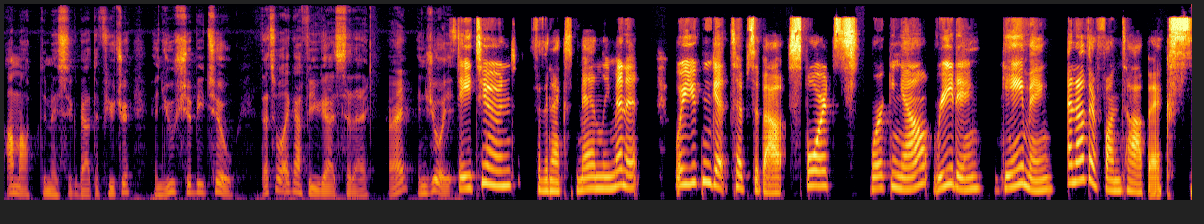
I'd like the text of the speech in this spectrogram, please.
I'm optimistic about the future, and you should be too. That's all I got for you guys today. All right, enjoy it. Stay tuned for the next Manly Minute, where you can get tips about sports, working out, reading, gaming, and other fun topics.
